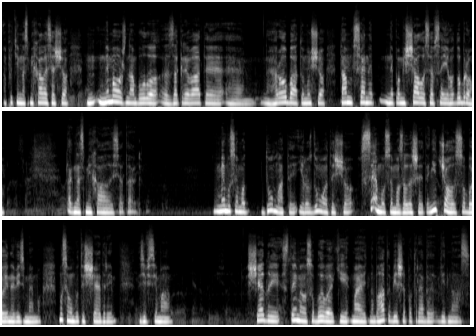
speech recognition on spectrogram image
а потім насміхалися, що не можна було закривати е, гроба, тому що там все не, не поміщалося, все його добро. Так насміхалися, так. Ми мусимо думати і роздумувати, що все мусимо залишити, нічого з собою не візьмемо. Мусимо бути щедрі зі всіма. Щедрі з тими, особливо, які мають набагато більше потреби від нас.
